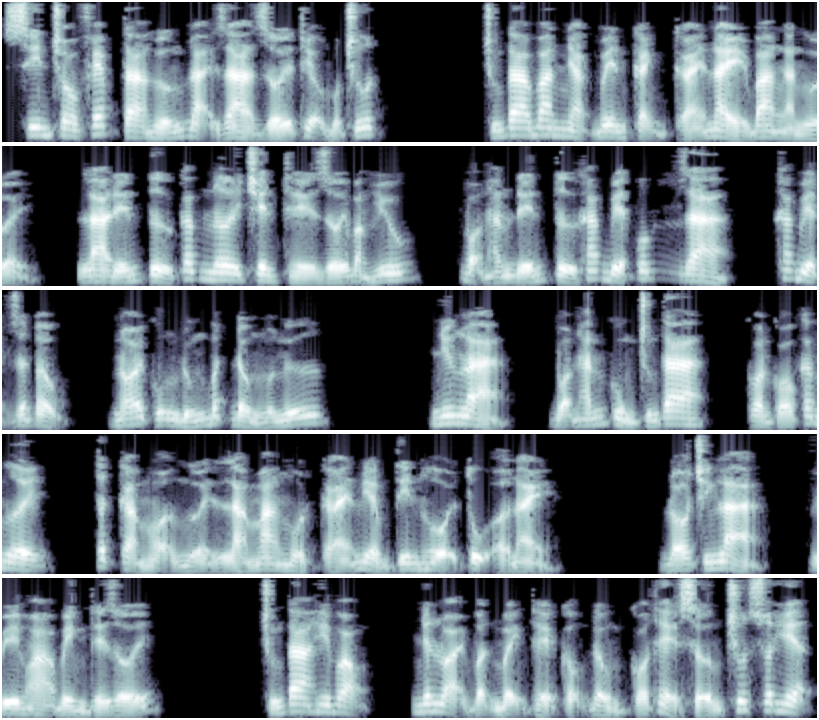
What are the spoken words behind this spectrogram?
xin cho phép ta hướng đại gia giới thiệu một chút chúng ta ban nhạc bên cạnh cái này ba ngàn người, là đến từ các nơi trên thế giới bằng hữu, bọn hắn đến từ khác biệt quốc gia, khác biệt dân tộc, nói cũng đúng bất đồng ngôn ngữ. Nhưng là, bọn hắn cùng chúng ta, còn có các ngươi, tất cả mọi người là mang một cái niềm tin hội tụ ở này. Đó chính là, vì hòa bình thế giới. Chúng ta hy vọng, nhân loại vận mệnh thể cộng đồng có thể sớm chút xuất hiện,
